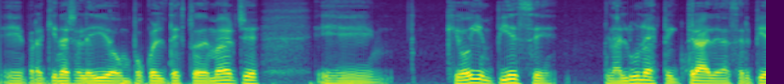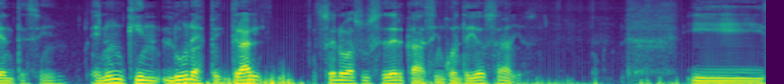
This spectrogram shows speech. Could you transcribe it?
eh, para quien haya leído un poco el texto de Merche, eh, que hoy empiece la luna espectral de la serpiente, ¿sí? En un kin luna espectral solo va a suceder cada 52 años. Y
